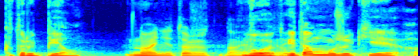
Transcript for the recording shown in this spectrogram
который пел. Ну, они тоже... да, вот. И там мужики э,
